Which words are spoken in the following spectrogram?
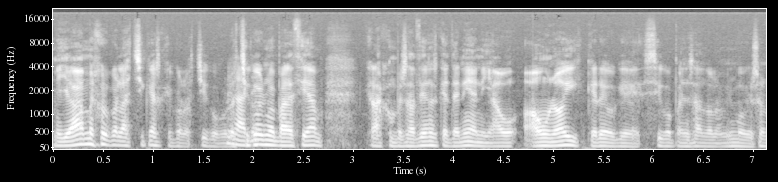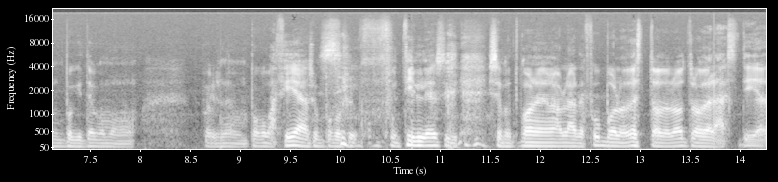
Me llevaba mejor con las chicas que con los chicos. Con los chicos me parecía que las conversaciones que tenían, y aún hoy creo que sigo pensando lo mismo, que son un poquito como. Pues un poco vacías, un poco su- futiles y se me ponen a hablar de fútbol o de esto, de lo otro, de las tías.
